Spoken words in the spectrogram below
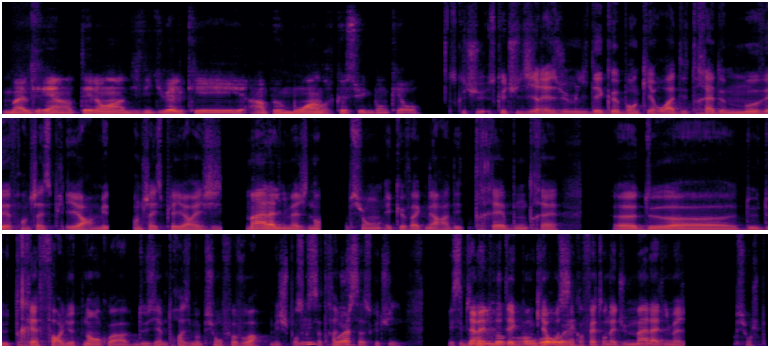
malgré un talent individuel qui est un peu moindre que celui de Banquero. Ce que, tu, ce que tu dis résume l'idée que Banquero a des traits de mauvais franchise player, mais franchise player et j'ai mal à l'imaginer en option, et que Wagner a des très bons traits euh, de, euh, de, de, très fort lieutenant, quoi. Deuxième, troisième option, faut voir. Mais je pense que mmh, ça traduit ça ce que tu dis. Et c'est bien la limite avec Banquero, c'est qu'en fait, on a du mal à l'imaginer option, je pense.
